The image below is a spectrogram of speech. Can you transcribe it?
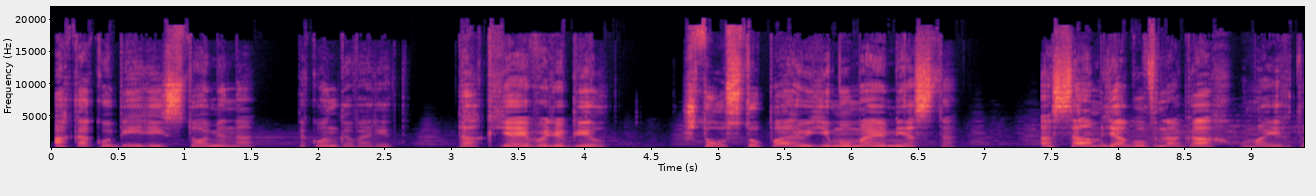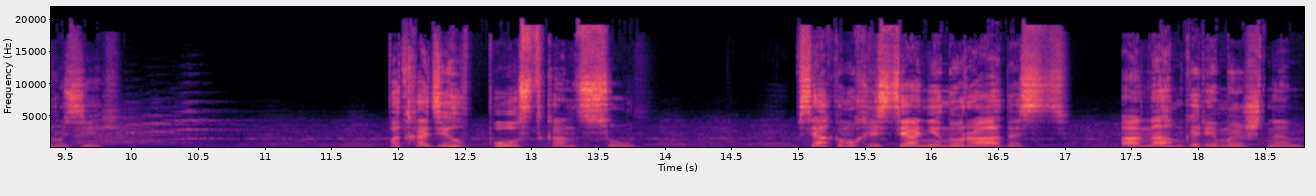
А как убили Истомина, так он говорит, «Так я его любил, что уступаю ему мое место, а сам лягу в ногах у моих друзей». Подходил пост к концу. Всякому христианину радость, а нам, горемышным,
